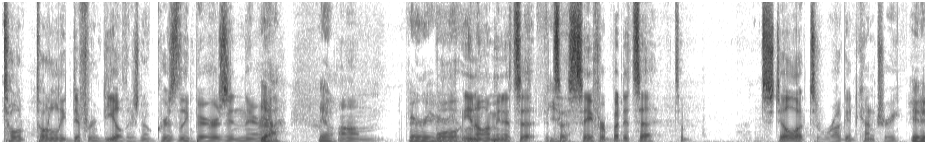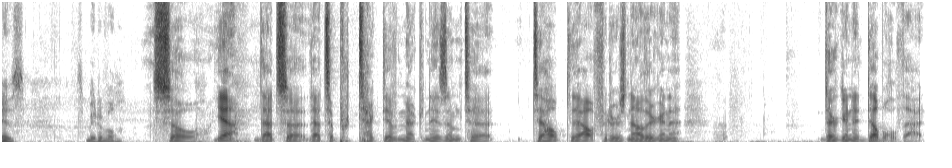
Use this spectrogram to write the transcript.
to- totally different deal. There's no grizzly bears in there. Yeah, yeah. Um, very, very. well, you know, I mean, it's a it's Yeah. a safer, but it's a it's a still it's a rugged country. it is. It's beautiful. So yeah, that's a that's a protective mechanism to to help the outfitters. Now they're gonna they're gonna double that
